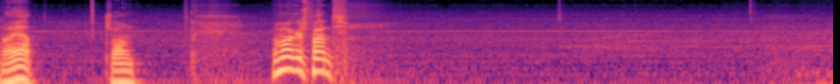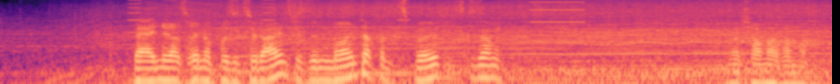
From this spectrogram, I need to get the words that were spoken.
Naja, schauen. Bin mal gespannt. Beende das Rennen auf Position 1. Wir sind 9. von 12 insgesamt. Mal schauen, wir machen.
